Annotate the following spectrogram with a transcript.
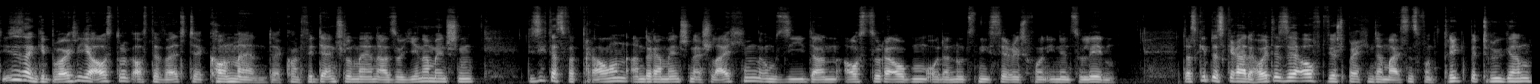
Dies ist ein gebräuchlicher Ausdruck aus der Welt der Conman, der Confidential Man, also jener Menschen, die sich das Vertrauen anderer Menschen erschleichen, um sie dann auszurauben oder nutznießerisch von ihnen zu leben. Das gibt es gerade heute sehr oft. Wir sprechen da meistens von Trickbetrügern.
